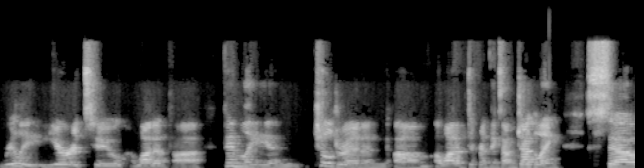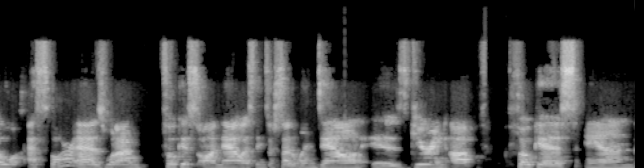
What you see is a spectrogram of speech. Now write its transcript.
really year or two, a lot of uh, family and children, and um, a lot of different things I'm juggling. So, as far as what I'm focused on now, as things are settling down, is gearing up focus and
